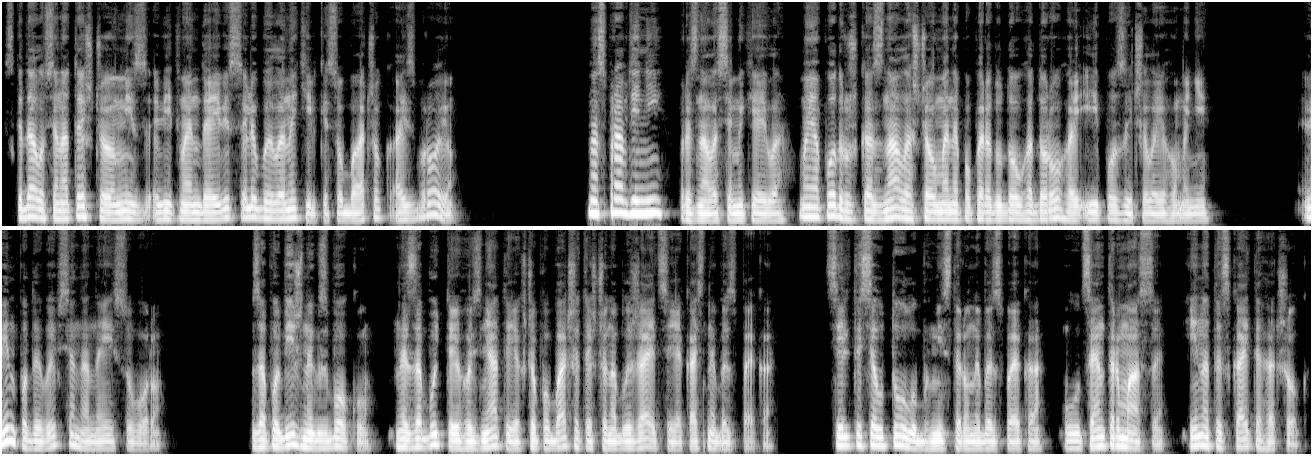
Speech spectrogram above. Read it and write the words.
Скидалося на те, що міс Вітмен Дейвіс любила не тільки собачок, а й зброю. Насправді ні, призналася Мікейла. Моя подружка знала, що у мене попереду довга дорога, і позичила його мені. Він подивився на неї суворо. Запобіжник збоку. Не забудьте його зняти, якщо побачите, що наближається якась небезпека. Цільтеся у тулуб, містеру небезпека, у центр маси, і натискайте гачок.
